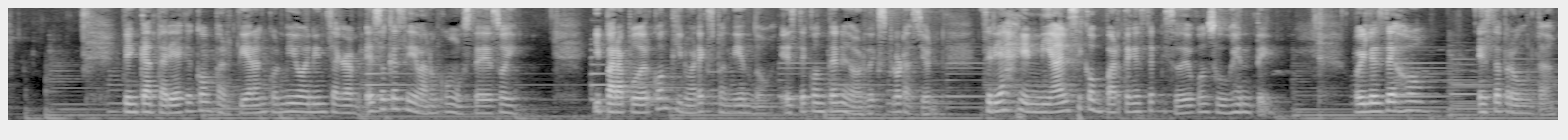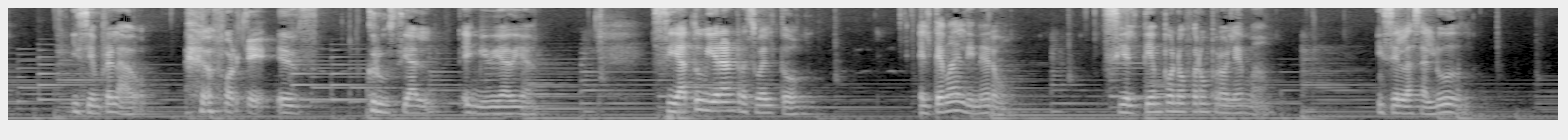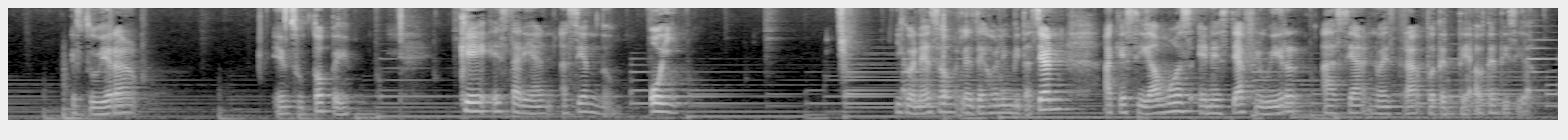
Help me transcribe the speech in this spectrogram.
Me encantaría que compartieran conmigo en Instagram eso que se llevaron con ustedes hoy. Y para poder continuar expandiendo este contenedor de exploración, sería genial si comparten este episodio con su gente. Hoy les dejo esta pregunta y siempre la hago porque es crucial en mi día a día. Si ya tuvieran resuelto el tema del dinero, si el tiempo no fuera un problema, y si la salud estuviera en su tope, ¿qué estarían haciendo hoy? Y con eso les dejo la invitación a que sigamos en este afluir hacia nuestra potente autenticidad.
